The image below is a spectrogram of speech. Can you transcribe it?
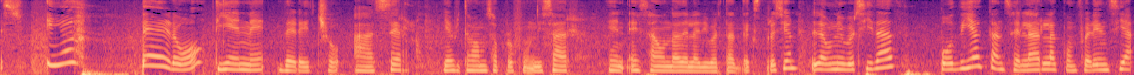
eso. Y pero tiene derecho a hacerlo. Y ahorita vamos a profundizar en esa onda de la libertad de expresión. La universidad podía cancelar la conferencia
